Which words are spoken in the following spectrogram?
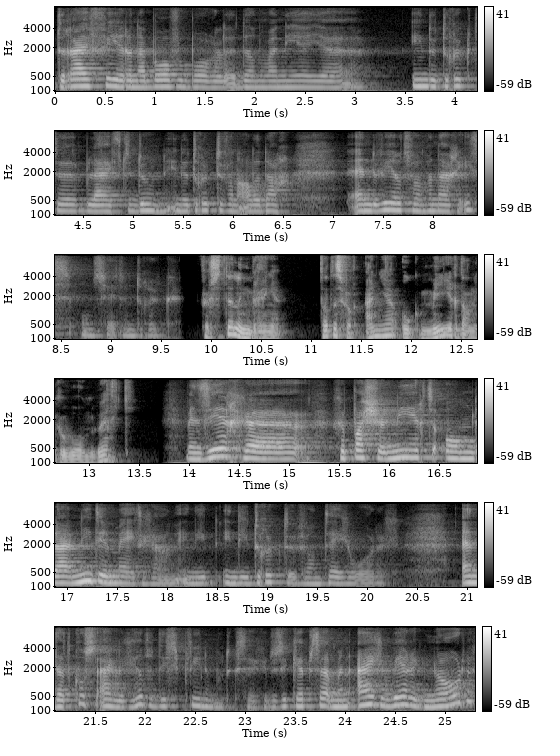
drijfveren naar boven borrelen dan wanneer je in de drukte blijft te doen, in de drukte van alle dag. En de wereld van vandaag is ontzettend druk. Verstilling brengen, dat is voor Anja ook meer dan gewoon werk. Ik ben zeer gepassioneerd om daar niet in mee te gaan, in die, in die drukte van tegenwoordig. En dat kost eigenlijk heel veel discipline, moet ik zeggen. Dus ik heb mijn eigen werk nodig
